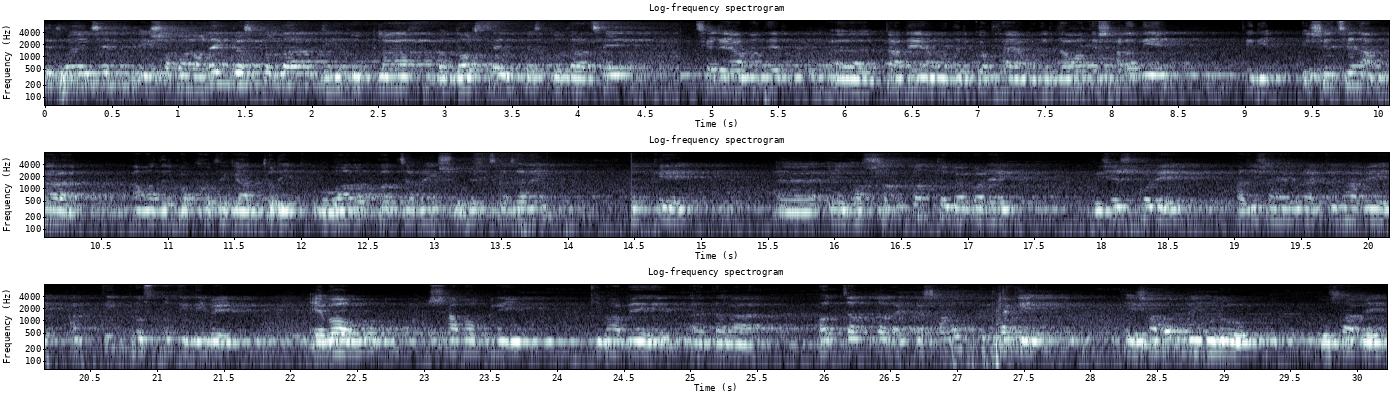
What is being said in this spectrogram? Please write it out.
উপস্থিত হয়েছেন। এই সময় অনেক ব্যস্ততা, যেহেতু ক্লাস বা দর্শের ব্যস্ততা আছে। ছেড়ে আমাদের টানে আমাদের কথায়, আমাদের দাওয়াতে সাড়া দিয়ে তিনি এসেছেন। আমরা আমাদের পক্ষ থেকে আন্তরিক মোবারকবাদ জানাই, শুভেচ্ছা জানাই। ওকে এই হর্ষান্তত্ব ব্যাপারে বিশেষ করে হাজি সাহেবরা কীভাবে আর্থিক প্রস্তুতি নেবে এবং সামগ্রী কীভাবে তারা হজযাত্রার একটা সামগ্রী থাকে, এই সামগ্রীগুলো গোছাবে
